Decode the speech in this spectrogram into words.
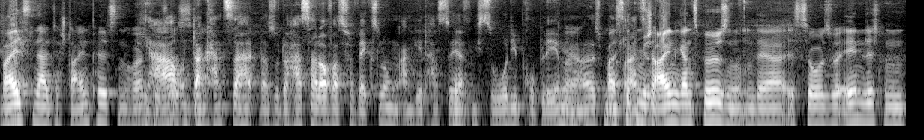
weil es halt der Steinpilz ein Röhrenpilz Ja, ist. und da ja. kannst du halt, also du hast halt auch was Verwechslungen angeht, hast du Ja. jetzt nicht so die Probleme. Ja. Ne? Ich meine, es gibt das nämlich einen ganz bösen und der ist so, so ähnlich. Und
